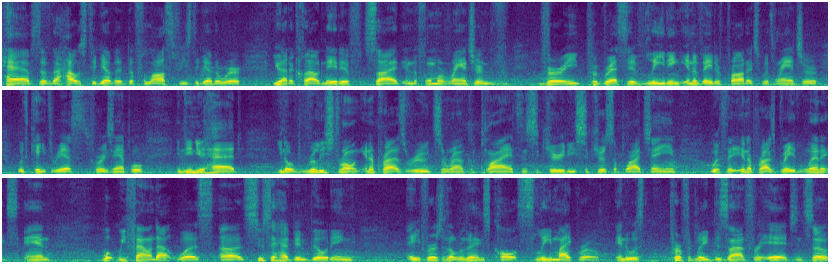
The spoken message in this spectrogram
halves of the house together, the philosophies together, where you had a cloud native side in the form of Rancher and very progressive, leading, innovative products with Rancher, with K3S, for example. And then you had you know, really strong enterprise roots around compliance and security, secure supply chain with the enterprise grade Linux. And what we found out was uh, SUSE had been building a version of Linux called SLE Micro, and it was perfectly designed for edge. And so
